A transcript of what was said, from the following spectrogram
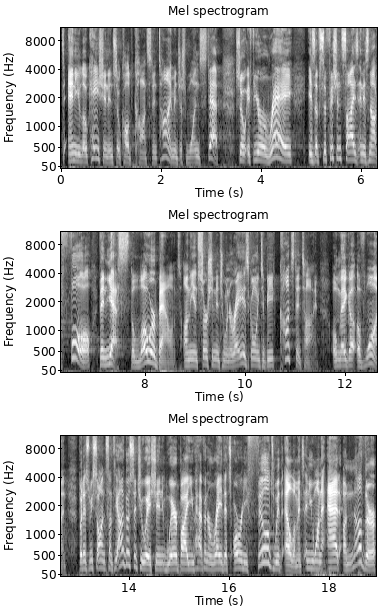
to any location in so-called constant time in just one step. So if your array is of sufficient size and is not full, then yes, the lower bound on the insertion into an array is going to be constant time omega of 1. But as we saw in Santiago's situation, whereby you have an array that's already filled with elements and you want to add another,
